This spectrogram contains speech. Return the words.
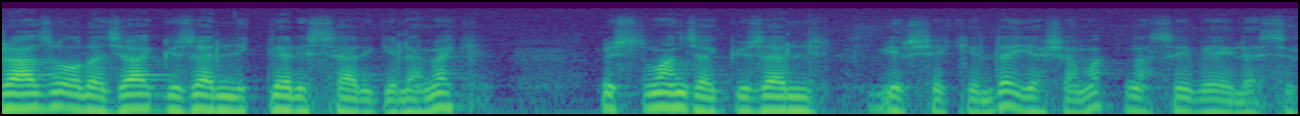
razı olacağı güzellikleri sergilemek, Müslümanca güzel bir şekilde yaşamak nasip eylesin.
